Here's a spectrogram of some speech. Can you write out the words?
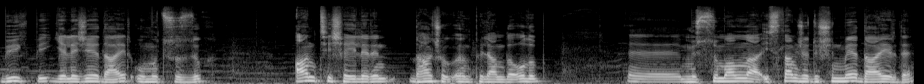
büyük bir geleceğe dair umutsuzluk, anti şeylerin daha çok ön planda olup e, Müslümanlığa, İslamca düşünmeye dair de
